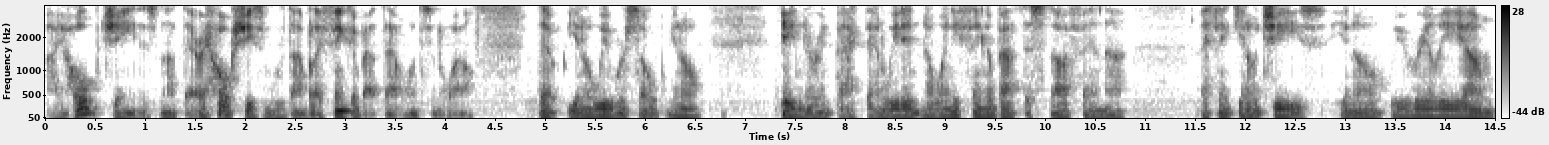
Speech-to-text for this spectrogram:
I hope Jane is not there. I hope she's moved on. But I think about that once in a while. That you know we were so you know ignorant back then. We didn't know anything about this stuff. And uh, I think, you know, geez, you know, we really, um,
